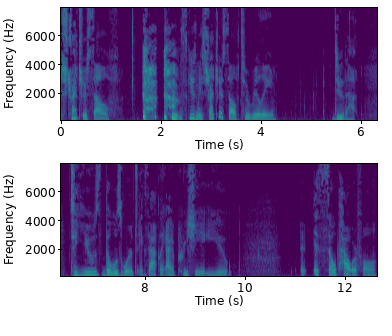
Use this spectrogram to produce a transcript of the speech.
stretch yourself, excuse me, stretch yourself to really do that to use those words exactly. I appreciate you. Is so powerful.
